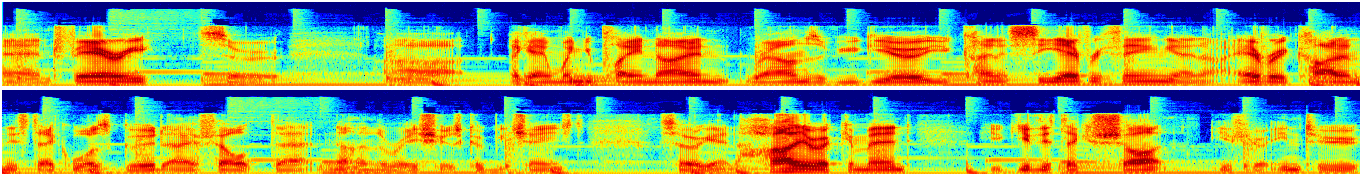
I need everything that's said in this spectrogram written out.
and Fairy, so uh, again, when you play nine rounds of Yu-Gi-Oh, you kind of see everything, and uh, every card in this deck was good. I felt that none of the ratios could be changed. So again, highly recommend you give this deck a shot if you're into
